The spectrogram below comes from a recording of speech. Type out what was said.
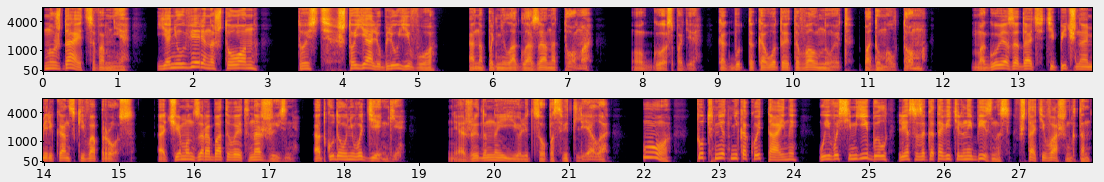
нуждается во мне я не уверена, что он... То есть, что я люблю его». Она подняла глаза на Тома. «О, Господи, как будто кого-то это волнует», — подумал Том. «Могу я задать типично американский вопрос? А чем он зарабатывает на жизнь? Откуда у него деньги?» Неожиданно ее лицо посветлело. «О, тут нет никакой тайны. У его семьи был лесозаготовительный бизнес в штате Вашингтон.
